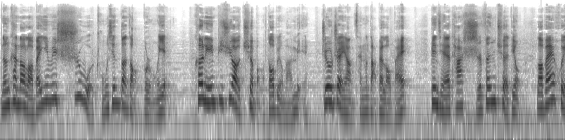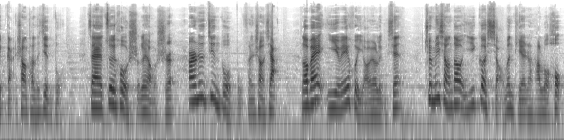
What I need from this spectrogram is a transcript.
能看到老白因为失误重新锻造不容易，柯林必须要确保刀柄完美，只有这样才能打败老白，并且他十分确定老白会赶上他的进度。在最后十个小时，二人的进度不分上下，老白以为会遥遥领先，却没想到一个小问题让他落后。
